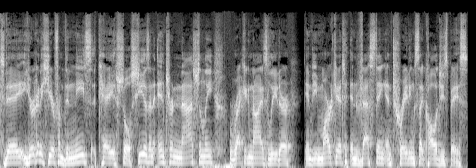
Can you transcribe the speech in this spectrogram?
Today, you're going to hear from Denise K. Shull. She is an internationally recognized leader in the market, investing, and trading psychology space.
